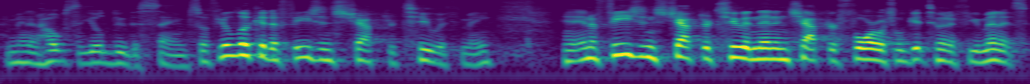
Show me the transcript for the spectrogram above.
I mean, in hopes that you'll do the same. So if you'll look at Ephesians chapter 2 with me, in Ephesians chapter 2 and then in chapter 4, which we'll get to in a few minutes,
